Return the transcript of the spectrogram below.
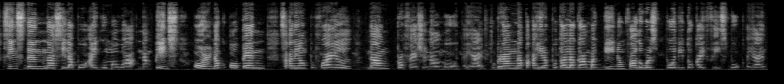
since then na sila po ay gumawa ng page or nag-open sa kanilang profile ng professional mode. Ayan. Sobrang napakahirap po talaga mag-gain ng followers po dito kay Facebook. Ayan.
